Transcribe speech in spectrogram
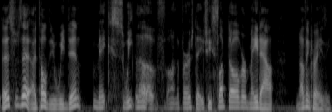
This was it. I told you we didn't make sweet love on the first date. She slept over, made out, nothing crazy.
